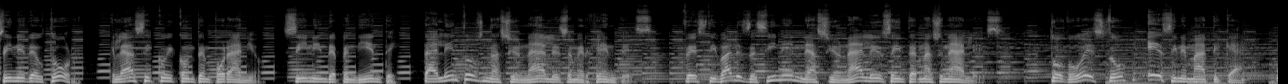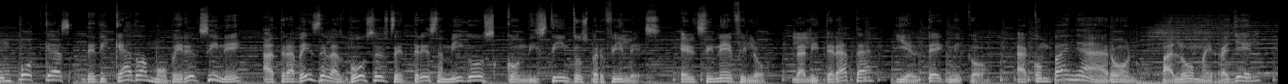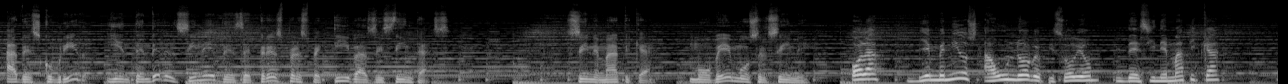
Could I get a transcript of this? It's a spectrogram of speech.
cine de autor, clásico y contemporáneo, cine independiente, talentos nacionales emergentes, festivales de cine nacionales e internacionales. Todo esto es Cinemática, un podcast dedicado a mover el cine a través de las voces de tres amigos con distintos perfiles, el cinéfilo, la literata y el técnico. Acompaña a Aarón, Paloma y Rayel a descubrir y entender el cine desde tres perspectivas distintas. Cinemática, movemos el cine. Hola, bienvenidos a un nuevo episodio de Cinemática.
